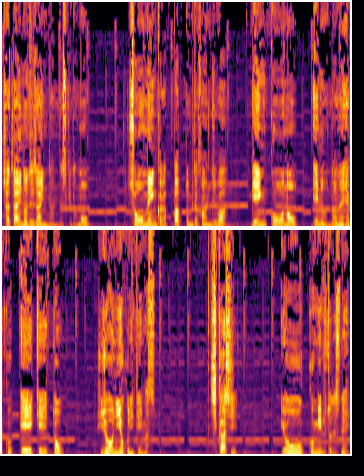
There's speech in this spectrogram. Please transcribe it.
車体のデザインなんですけども、正面からパッと見た感じは、現行の N700A 系と非常によく似ています。しかし、よーく見るとですね、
